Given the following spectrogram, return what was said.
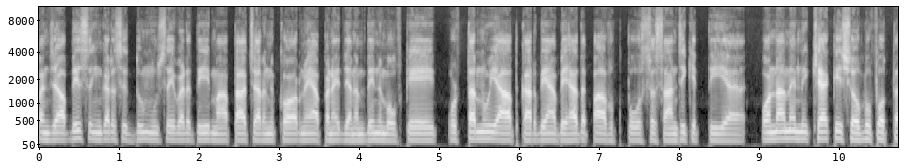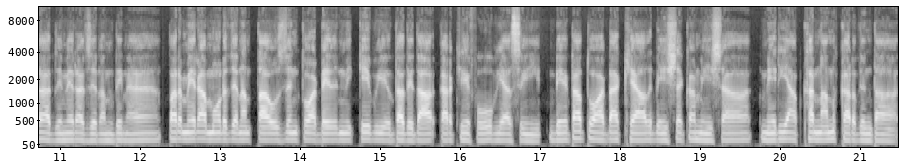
ਪੰਜਾਬੀ ਸਿੰਗਰ ਸਿੱਧੂ ਮੂਸੇਵਾਲੇ ਦੀ ਮਾਤਾ ਚਰਨ ਕੌਰ ਨੇ ਆਪਣੇ ਜਨਮ ਦਿਨ ਮੌਕੇ ਉੱਤਰ ਨੂੰ ਯਾਦ ਕਰਦਿਆਂ ਬੇहद ਭਾਵੁਕ ਪੋਸਟ ਸਾਂਝੀ ਕੀਤੀ ਹੈ। ਉਹਨਾਂ ਨੇ ਲਿਖਿਆ ਕਿ, ਸ਼ੁਭ ਪੁੱਤ, ਅੱਜ ਮੇਰਾ ਜਨਮ ਦਿਨ ਹੈ, ਪਰ ਮੇਰਾ ਮੁੜ ਜਨਮ ਤਾਂ ਉਸ ਦਿਨ ਤੁਹਾਡੇ ਨਿੱਕੇ ਵੀਰ ਦਾ ਦੀਦਾਰ ਕਰਕੇ ਹੋ ਗਿਆ ਸੀ। ਬੇਟਾ, ਤੁਹਾਡਾ ਖਿਆਲ ਬੇਸ਼ੱਕ ਹਮੇਸ਼ਾ ਮੇਰੀ ਅੱਖਾਂ ਨਮ ਕਰ ਦਿੰਦਾ,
